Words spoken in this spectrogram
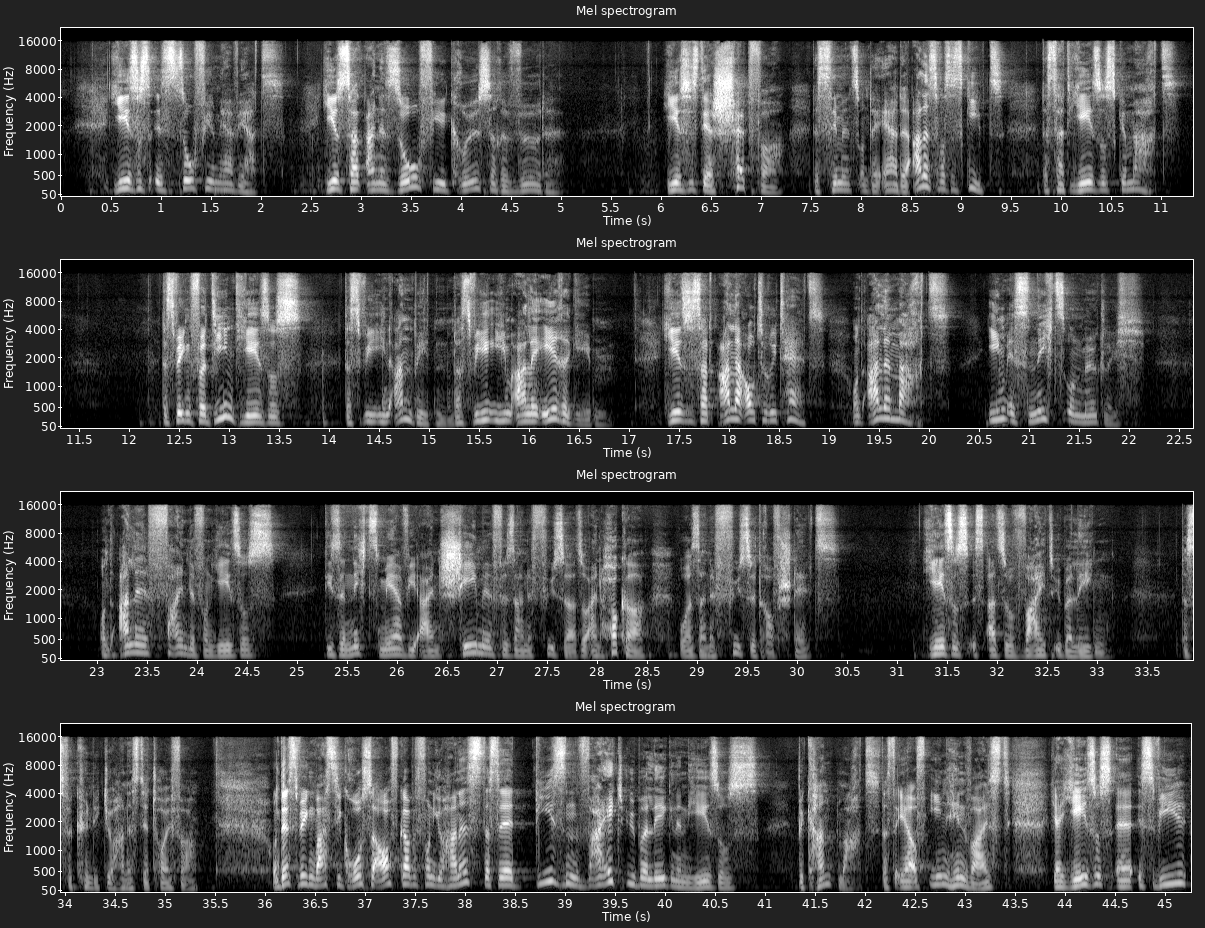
Jesus ist so viel mehr wert. Jesus hat eine so viel größere Würde. Jesus ist der Schöpfer des Himmels und der Erde. Alles, was es gibt, das hat Jesus gemacht. Deswegen verdient Jesus, dass wir ihn anbeten und dass wir ihm alle Ehre geben. Jesus hat alle Autorität und alle Macht. Ihm ist nichts unmöglich. Und alle Feinde von Jesus, die sind nichts mehr wie ein Schemel für seine Füße, also ein Hocker, wo er seine Füße drauf stellt. Jesus ist also weit überlegen. Das verkündigt Johannes der Täufer. Und deswegen war es die große Aufgabe von Johannes, dass er diesen weit überlegenen Jesus bekannt macht, dass er auf ihn hinweist. Ja, Jesus äh, ist wie,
